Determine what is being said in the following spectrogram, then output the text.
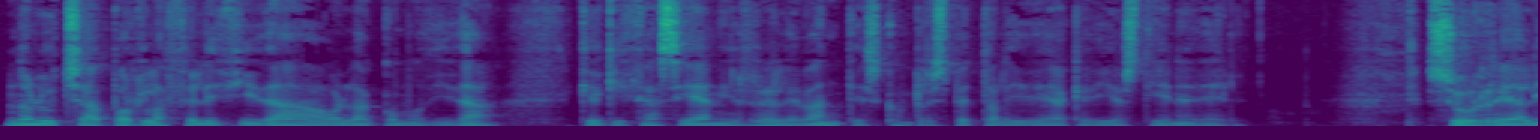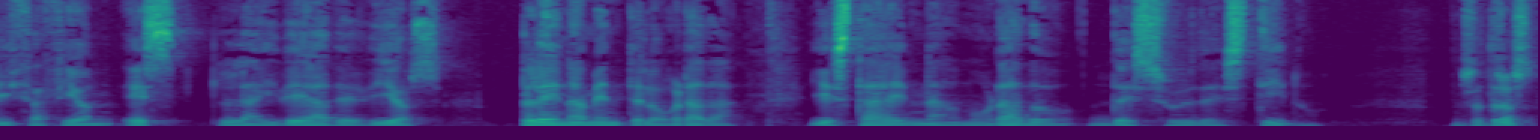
No lucha por la felicidad o la comodidad, que quizás sean irrelevantes con respecto a la idea que Dios tiene de él. Su realización es la idea de Dios, plenamente lograda, y está enamorado de su destino. Nosotros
